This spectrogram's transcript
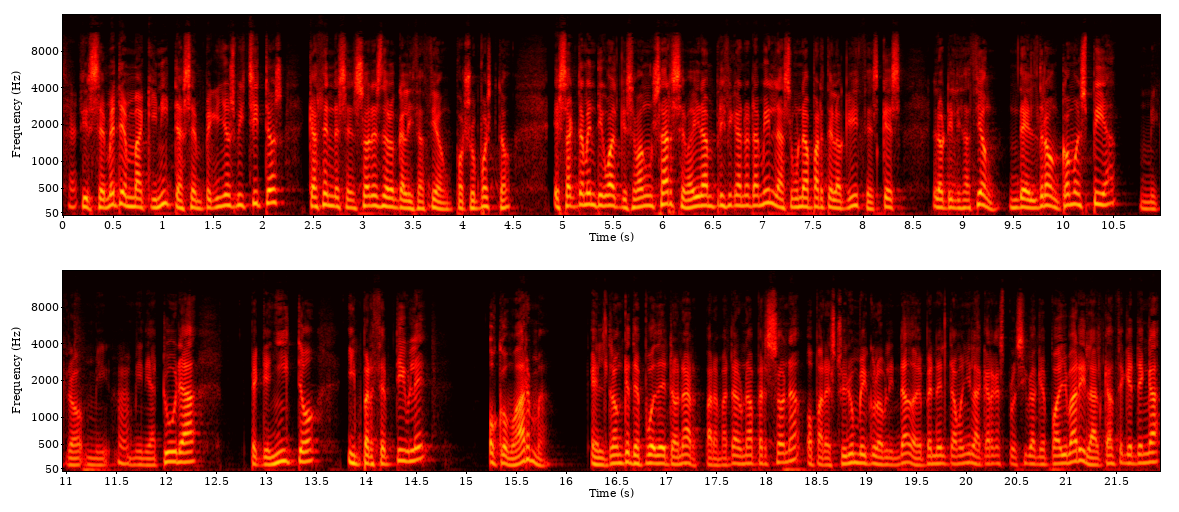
Es decir, se meten maquinitas en pequeños bichitos que hacen de sensores de localización, por supuesto. Exactamente igual que se van a usar, se va a ir amplificando también la segunda parte de lo que dices, que es la utilización del dron como espía, micro, mi, miniatura, pequeñito, imperceptible, o como arma el dron que te puede detonar para matar a una persona o para destruir un vehículo blindado. Depende del tamaño y la carga explosiva que pueda llevar y el alcance que tenga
